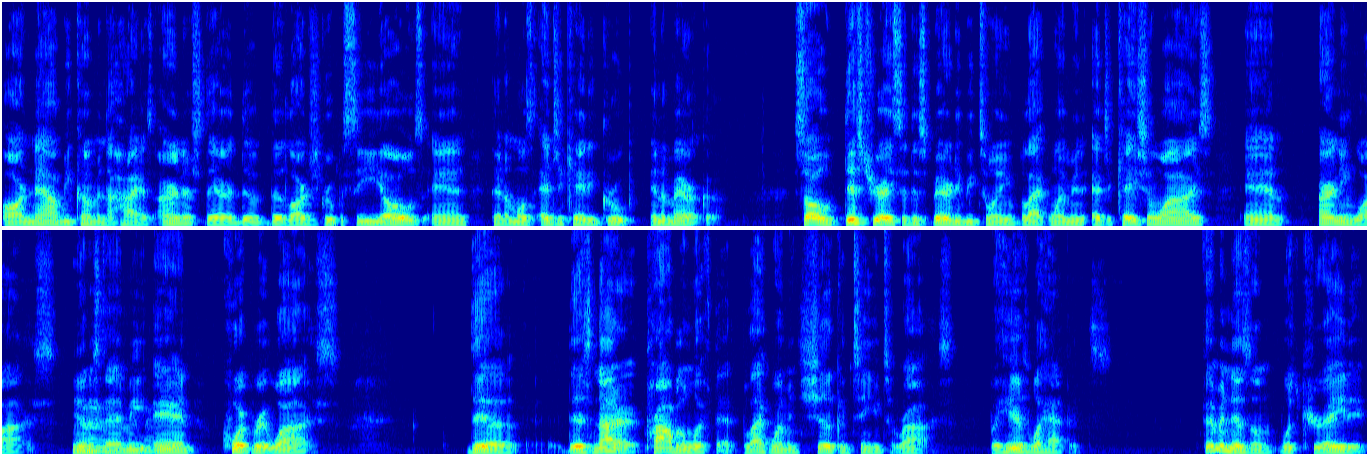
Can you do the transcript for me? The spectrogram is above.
are now becoming the highest earners. They're the the largest group of CEOs, and they're the most educated group in America. So this creates a disparity between black women education wise and earning wise. You Mhm, understand me? mhm. And corporate wise. The there's not a problem with that. Black women should continue to rise. But here's what happens. Feminism was created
